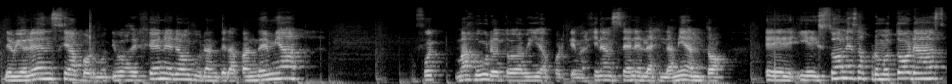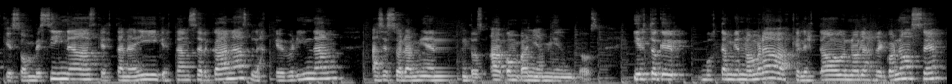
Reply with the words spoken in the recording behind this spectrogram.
de violencia por motivos de género durante la pandemia fue más duro todavía, porque imagínense en el aislamiento. Eh, y son esas promotoras que son vecinas, que están ahí, que están cercanas, las que brindan asesoramientos, acompañamientos. Y esto que vos también nombrabas, que el Estado no las reconoce,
